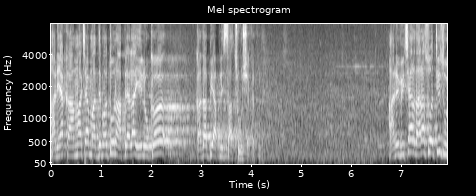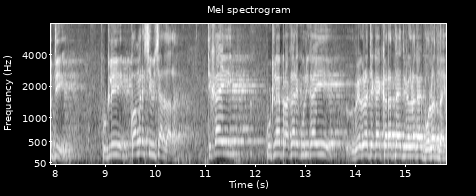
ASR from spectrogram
आणि या कामाच्या माध्यमातून आपल्याला ही लोक कदापि आपली साथ सोडू शकत नाही. आणि विचारधारा सुद्धा तीच होती. कुठली? काँग्रेसची विचारधारा. ती काही कुठल्याही प्रकारे कुणी काही वेगळं ते काही करत नाहीत वेगळं काही बोलत नाहीत.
